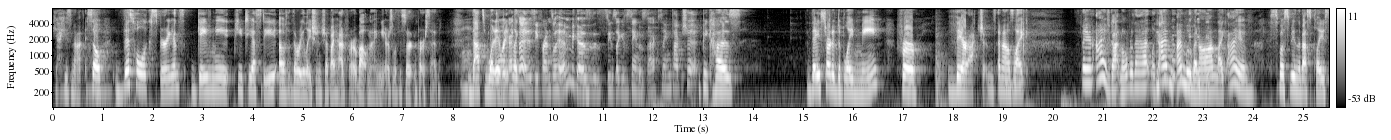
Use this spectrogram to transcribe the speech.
Yeah, he's not. So this whole experience gave me PTSD of the relationship I had for about nine years with a certain person. Mm. That's what it Like re- I like said, is he friends with him? Because it seems like he's saying the exact same type of shit. because they started to blame me for their actions, and I was mm-hmm. like, "Man, I have gotten over that. Like I'm I'm moving on. Like I am supposed to be in the best place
